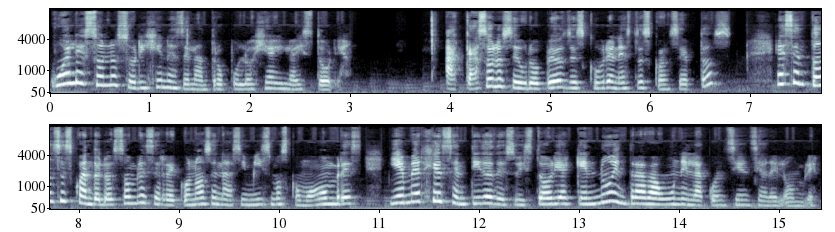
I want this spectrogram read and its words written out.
¿Cuáles son los orígenes de la antropología y la historia? ¿Acaso los europeos descubren estos conceptos? Es entonces cuando los hombres se reconocen a sí mismos como hombres y emerge el sentido de su historia que no entraba aún en la conciencia del hombre.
